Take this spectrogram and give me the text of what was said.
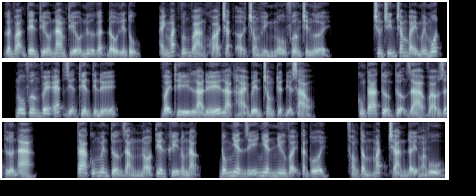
gần vạn tên thiếu nam thiếu nữ gật đầu liên tục, ánh mắt vững vàng khóa chặt ở trong hình ngô phương trên người. Chương 971, Ngô Phương VS Diễn Thiên Tiên Đế. Vậy thì là đế lạc hải bên trong tuyệt địa sao? Cùng ta tưởng tượng ra vào rất lớn a. Ta cũng nguyên tưởng rằng nó tiên khí nồng nặc, đồng nhiên dĩ nhiên như vậy cằn cỗi, phóng tầm mắt tràn đầy hoang vu.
